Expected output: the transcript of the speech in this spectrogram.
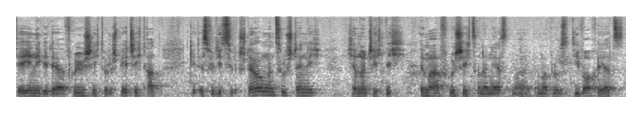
derjenige, der Frühschicht oder Spätschicht hat, ist für die Störungen zuständig. Ich habe natürlich nicht immer Frühschicht, sondern erstmal immer bloß die Woche jetzt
